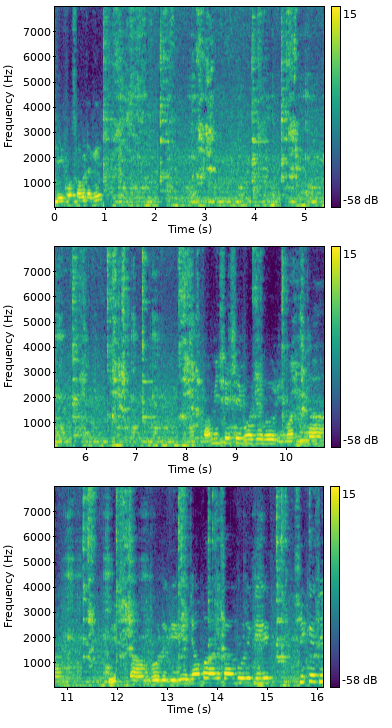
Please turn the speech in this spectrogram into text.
দিয়ে কষাবো এটাকে। আমি শেষে ভজ হরি মান্না। ইস্তাম্বুল গিয়ে জাপান কাবুল গিয়ে, শিখেছি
